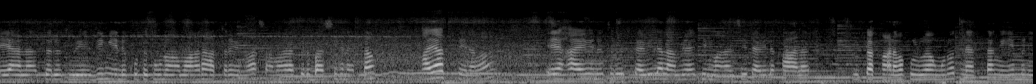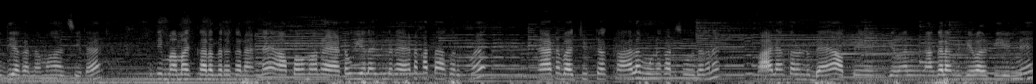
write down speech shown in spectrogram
ඒ අනතුරතුරේදී එනකොට තුනමාර හතර වෙනවා. සමහරකට බස් එක නැත්තම් හයක් වෙනවා. ඒ හය වෙනතුරුත් ඇවිල්ලා ළමයා ඉතින් මහන්සියට ඇවිල්ලා කාලා සුට්ටක් කනවා පුළුවන් වුණොත් නැත්තම් එහෙම නිදියා ගන්න මහන්සියට. ඉතින් මමත් කරදර කරන්නේ ආපහු මම රැයට උයලා ඇවිල්ලා රැයට කතා කරපුවා. රැයට බජ්ජුට්ටක් කාලා මුණකට සෝදාගෙන පාඩම් කරන්න බෑ. අපේ ගෙවල් ළඟ ළඟ ගෙවල් තියෙන්නේ.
